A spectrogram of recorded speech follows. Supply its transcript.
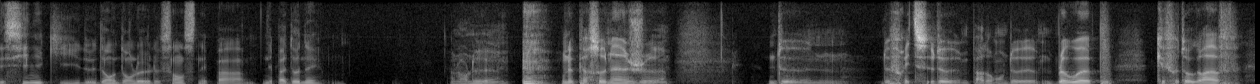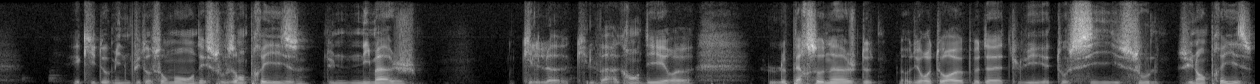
des signes qui, dont, le, sens n'est pas, pas donné. Alors le, personnage de, de Fritz, de, pardon, de Blow Up, qui est photographe et qui domine plutôt son monde, est sous emprise d'une image qu'il va agrandir. Le personnage de, du Retour à Upedate, lui, est aussi sous une emprise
